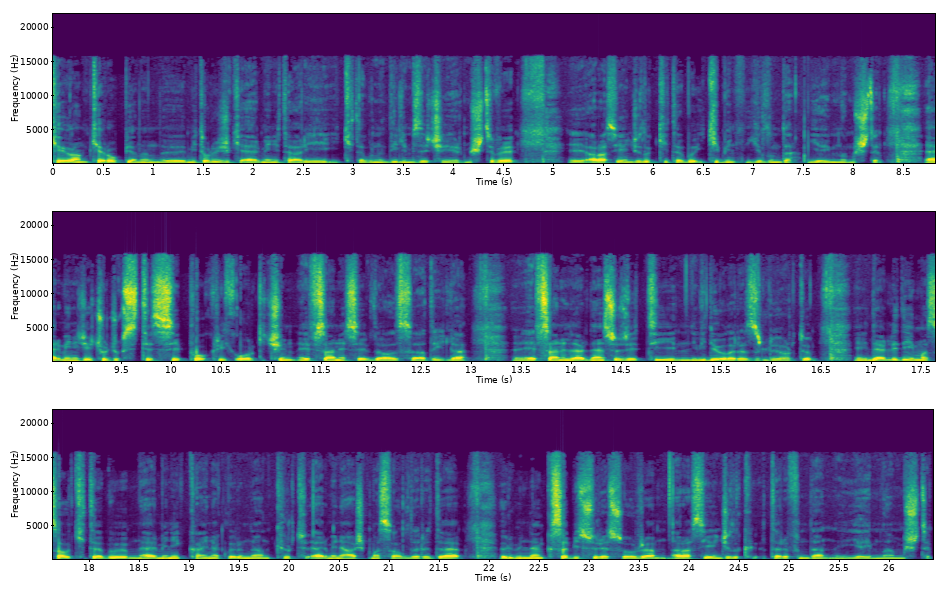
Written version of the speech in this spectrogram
Keram Keropyan'ın e, mitolojik Ermeni tarihi kitabını dilimize çevirmişti ve e, Aras Yayıncılık kitabı 2000 yılında yayımlamıştı. Ermenice çocuk sitesi Pokrik.org için Efsane Sevdalısı adıyla efsanelerden söz ettiği videolar hazırlıyordu. Derlediği masal kitabı Ermeni kaynaklarından Kürt Ermeni aşk masalları da ölümünden kısa bir süre sonra Aras Yayıncılık tarafından yayımlanmıştı.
